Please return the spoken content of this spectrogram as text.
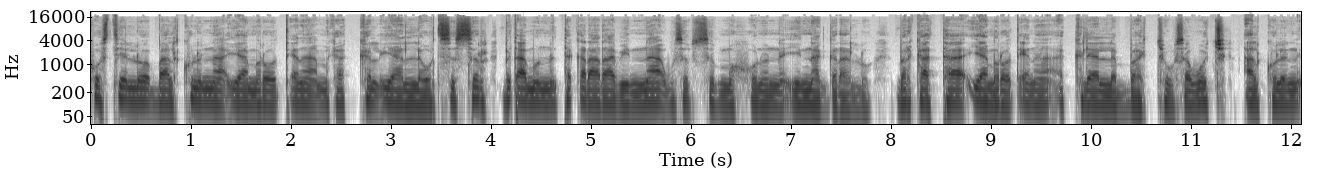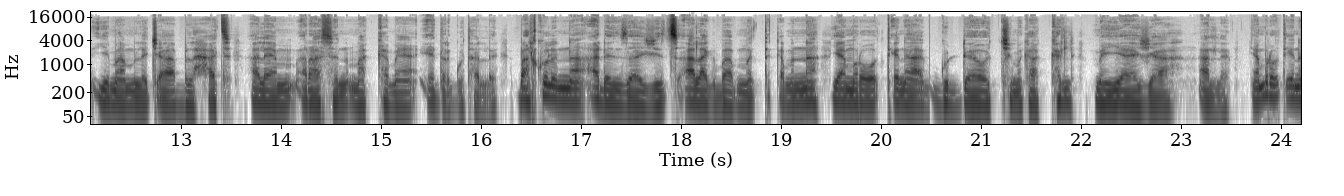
ኮስቴሎ በአልኮልና የአእምሮ ጤና መካከል ያለው ትስስር በጣሙን ተቀራራቢና ውስብስብ መሆኑን ይናገራሉ። በርካታ የአእምሮ ጤና እክል ያለባቸው ሰዎች አልኮልን የማምለጫ ብልሃት አሊያም ራስን ማከሚያ ያደርጉታል። በአልኮልና አደንዛዥ ዕፅ አላግባብ መጠቀምና የአእምሮ ጤና ጉዳዮች መካከል መያያዣ አለ። የአእምሮ ጤና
